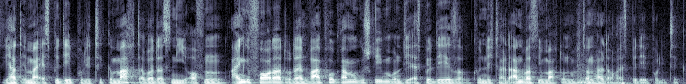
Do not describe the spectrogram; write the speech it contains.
sie hat immer SPD-Politik gemacht, aber das nie offen eingefordert oder in Wahlprogramme geschrieben. Und die SPD kündigt halt an, was sie macht und macht dann halt auch SPD-Politik.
